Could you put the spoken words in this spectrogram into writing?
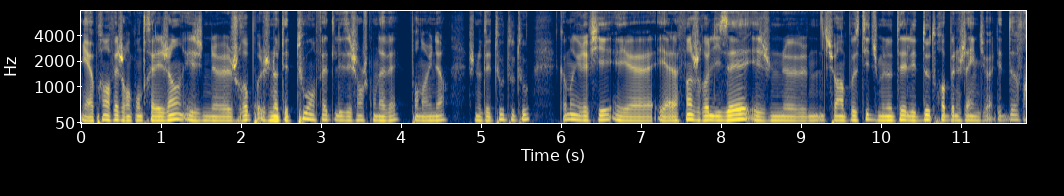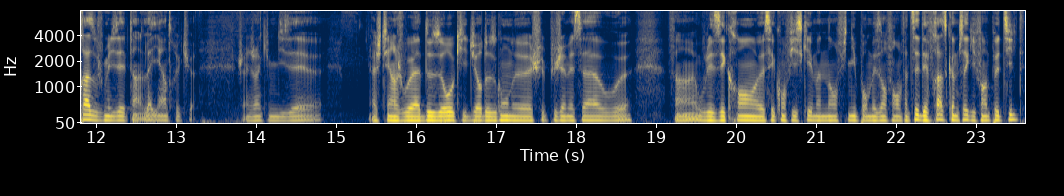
Et après, en fait, je rencontrais les gens et je, ne- je, rep- je notais tout, en fait, les échanges qu'on avait pendant une heure. Je notais tout, tout, tout, comme un greffier. Et, euh, et à la fin, je relisais et je ne, sur un post-it, je me notais les deux, trois punchlines, tu vois, les deux phrases où je me disais, putain, là, il y a un truc, tu vois. J'avais des gens qui me disaient, euh, acheter un jouet à 2 euros qui dure 2 secondes, euh, je fais plus jamais ça. Ou, euh, ou les écrans, euh, c'est confisqué maintenant, fini pour mes enfants. Enfin, tu sais, des phrases comme ça qui font un peu tilt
